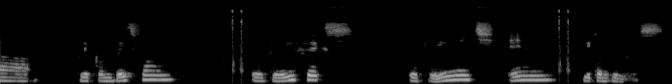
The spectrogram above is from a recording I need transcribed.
uh, click on base phone go to effects go to image and click on denoise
